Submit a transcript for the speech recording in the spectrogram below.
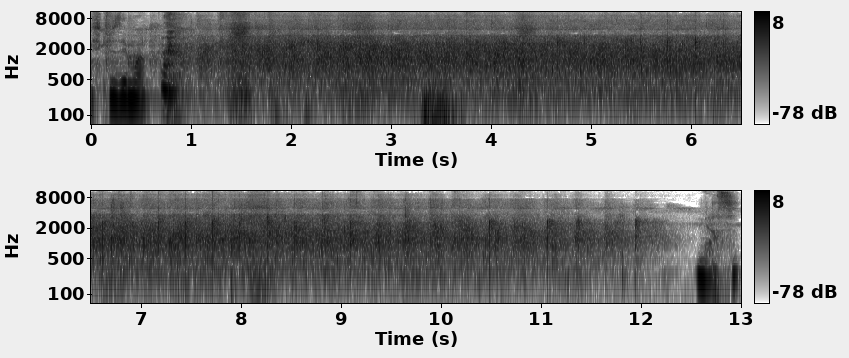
Excusez-moi. Merci.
